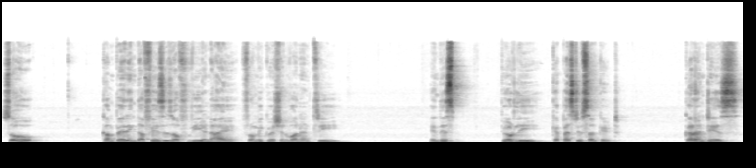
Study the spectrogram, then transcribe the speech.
so comparing the phases of v and i from equation 1 and 3 in this purely capacitive circuit current is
